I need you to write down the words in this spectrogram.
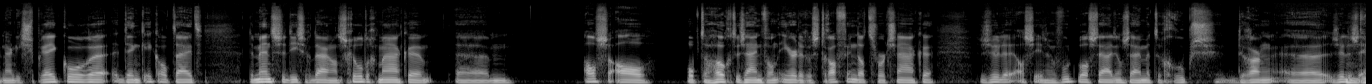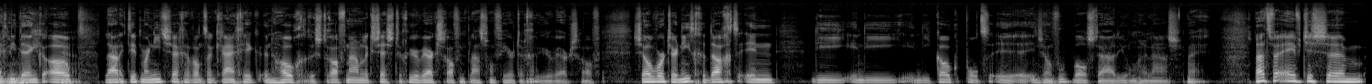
naar die spreekkoren denk ik altijd, de mensen die zich daaraan schuldig maken, um, als ze al op de hoogte zijn van eerdere straffen in dat soort zaken. Zullen, als ze in zo'n voetbalstadion zijn met de groepsdrang, uh, zullen ze echt niet denken: oh, laat ik dit maar niet zeggen, want dan krijg ik een hogere straf, namelijk 60 uur werkstraf in plaats van 40 uur werkstraf. Zo wordt er niet gedacht in die, in die, in die kookpot eh, in zo'n voetbalstadion, helaas. Nee. Laten we eventjes um,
